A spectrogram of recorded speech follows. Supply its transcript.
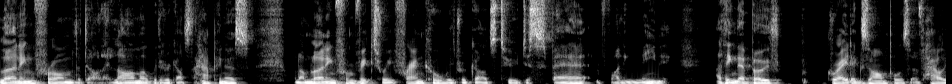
learning from the Dalai Lama with regards to happiness, when I'm learning from Viktor Frankl with regards to despair and finding meaning, I think they're both great examples of how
